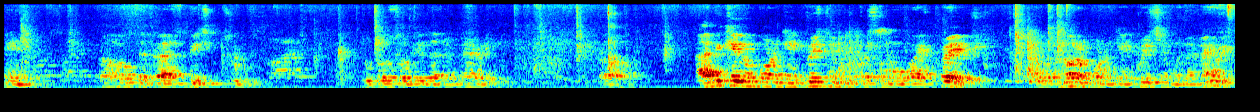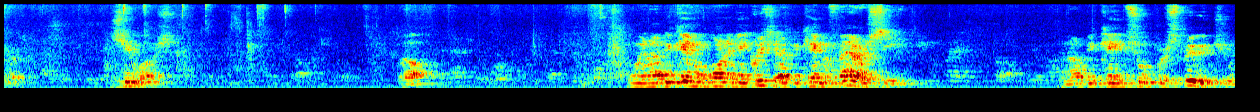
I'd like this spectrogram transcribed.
And I hope that God speaks to, to those of you that are married. Uh, I became a born-again Christian because of my wife's prayers. I was not a born-again Christian when I married her. She was. Well, when I became a born-again Christian, I became a Pharisee. And I became super spiritual.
